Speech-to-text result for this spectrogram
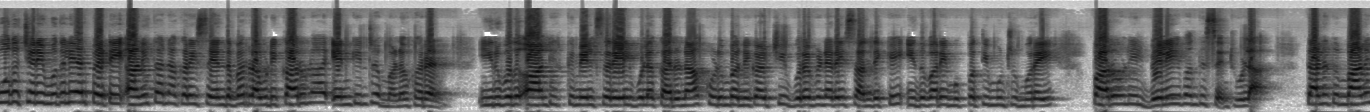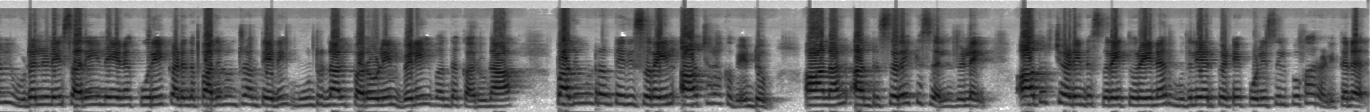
புதுச்சேரி முதலியார்பேட்டை அனிதா நகரை சேர்ந்தவர் ரவுடி கருணா என்கின்ற மனோகரன். இருபது ஆண்டிற்கு மேல் சிறையில் உள்ள கருணா குடும்ப நிகழ்ச்சி உறவினரை சந்திக்க இதுவரை முப்பத்தி மூன்று முறை பரோலில் வெளியே வந்து சென்றுள்ளார். தனது மனைவி உடல்நிலை சரியில்லை என கூறி கடந்த பதினொன்றாம் தேதி மூன்று நாள் பரோலில் வெளியே வந்த கருணா பதிமூன்றாம் தேதி சிறையில் ஆஜராக வேண்டும். ஆனால் அன்று சிறைக்கு செல்லவில்லை. அதிர்ச்சி அடைந்த சிறைத்துறையினர் முதலியார்பேட்டை போலீசில் புகார் அளித்தனர்.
